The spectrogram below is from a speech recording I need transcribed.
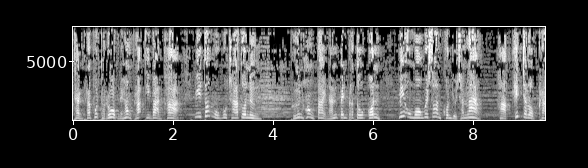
แท่นพระพุทธรูปในห้องพระที่บ้านข้ามีโต๊ะหมู่บูชาตัวหนึ่ง พื้นห้องใต้นั้นเป็นประตูกลมีอุโมงค์ไว้ซ่อนคนอยู่ชั้นล่าง หากคิดจะหลบใคร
